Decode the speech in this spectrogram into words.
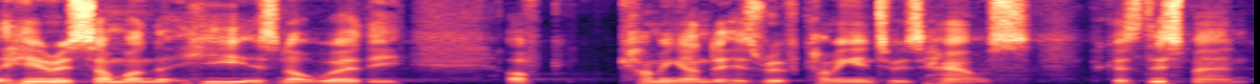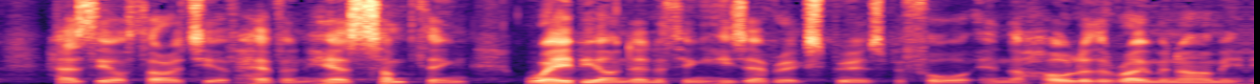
that here is someone that he is not worthy of coming under his roof, coming into his house because this man has the authority of heaven. He has something way beyond anything he's ever experienced before in the whole of the Roman army.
